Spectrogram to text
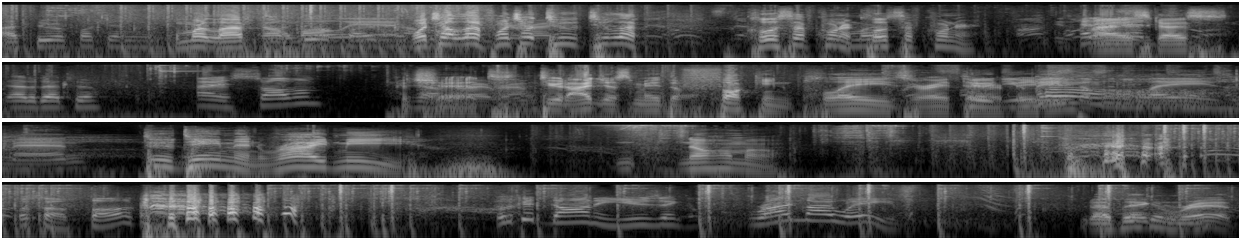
I threw a fucking. One more left. No, I threw a Molly fire- in. Watch out left. Watch Molly out. Two, two left. Close left corner. Close left corner. Nice, guys. Yeah, to that too. Nice. Solve him. Good shit. Right. Dude, I just made the fucking plays right there, Dude, you baby. made the plays, man. Dude, Damon, ride me. N- no homo. What the fuck? Look at Donnie using. Ride my wave. I I think think in, rips.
